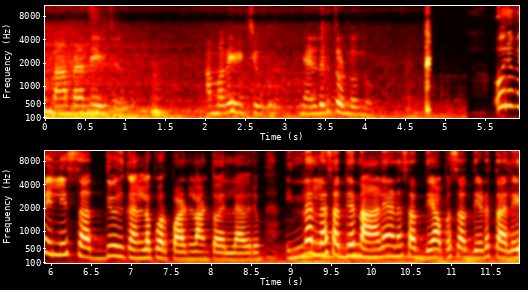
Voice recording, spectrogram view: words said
മാമ്പഴം വേവിച്ചത്. അമ്മ വേവിച്ചു. ഞാനിത് എടുത്തോണ്ട് വന്നു. ഒരു വലിയ സദ്യ ഒരുക്കാനുള്ള പുറപ്പാടിലാണ് കേട്ടോ എല്ലാവരും. ഇന്നല്ല സദ്യ നാളെയാണ് സദ്യ. അപ്പൊ സദ്യയുടെ തലേ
